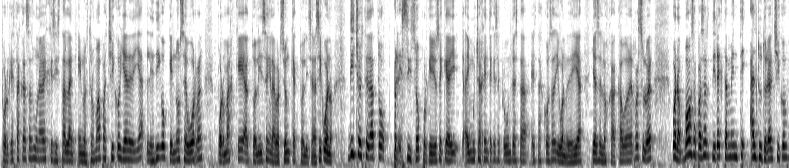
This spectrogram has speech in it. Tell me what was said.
porque estas casas una vez que se instalan en nuestros mapas chicos ya, ya les digo que no se borran por más que actualicen en la versión que actualicen. Así que bueno, dicho este dato preciso, porque yo sé que hay, hay mucha gente que se pregunta esta, estas cosas y bueno, de ya, ya se los acabo de resolver. Bueno, vamos a pasar directamente al tutorial chicos,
